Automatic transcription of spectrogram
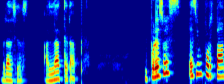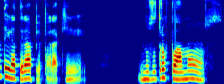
gracias a la terapia. Y por eso es es importante ir a terapia para que nosotros podamos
